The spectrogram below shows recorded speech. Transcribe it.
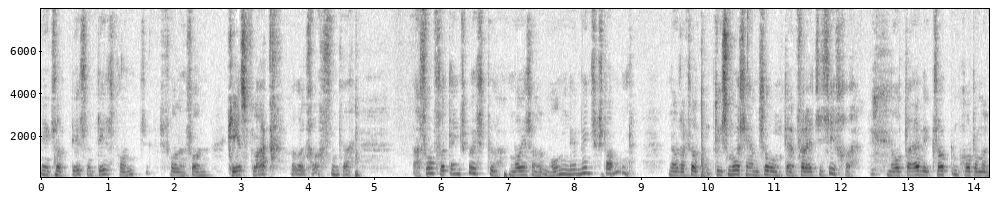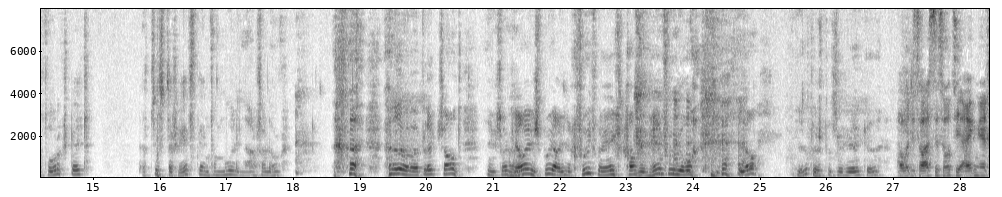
habe gesagt, das und das von, von, von Käseflack oder Kassen da. Ach so, von dem spielst du. Und dann ist ein Mann neben uns gestanden. Dann hat er gesagt, das muss ich ihm sagen, der freut sich sicher. Dann hat er wie gesagt, hat er mir vorgestellt, jetzt ist der Chef vom Mulinar Verlag. also, aber blöd geschaut. Ich sag, ja, ich spiele eigentlich viel für echt, kann ich nicht viel, ja. ja, ja, das ist das gell. Aber das heißt, es hat sich eigentlich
